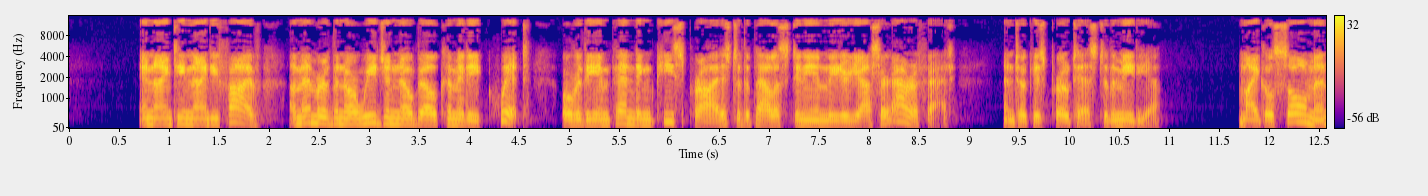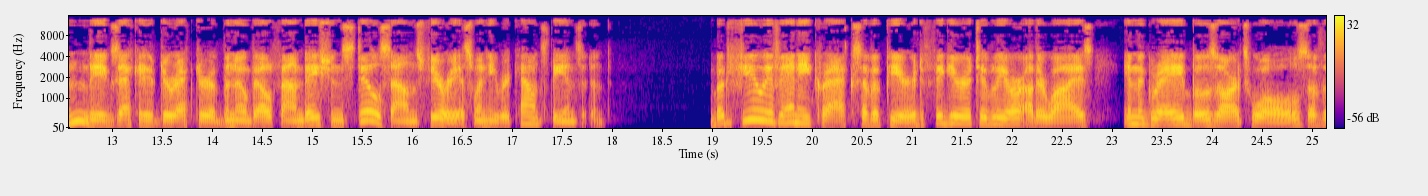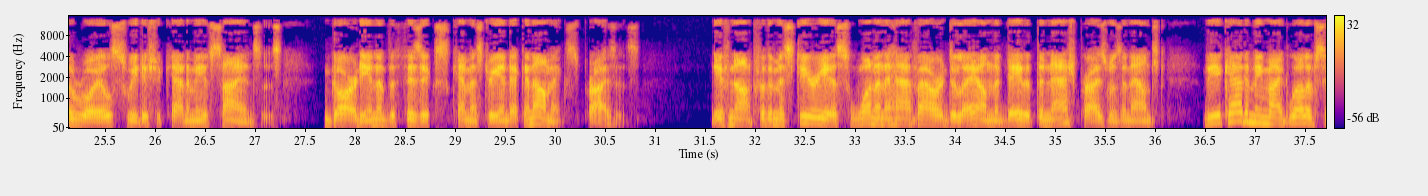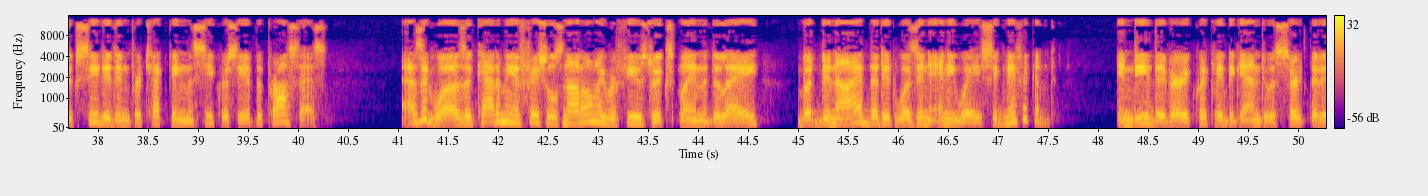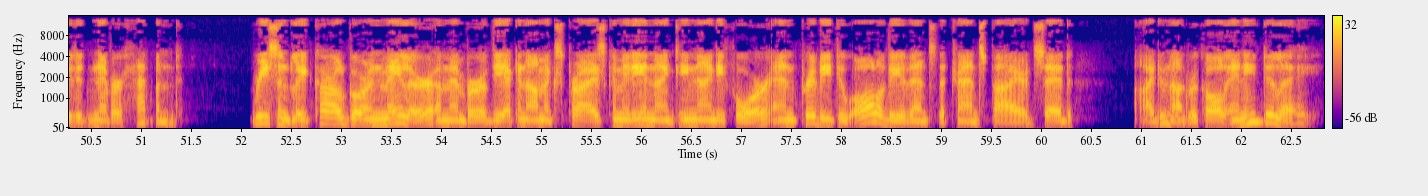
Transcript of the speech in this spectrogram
In 1995, a member of the Norwegian Nobel Committee quit over the impending peace prize to the Palestinian leader Yasser Arafat and took his protest to the media. Michael Sohlman, the executive director of the Nobel Foundation, still sounds furious when he recounts the incident but few if any cracks have appeared, figuratively or otherwise, in the grey Beaux-Arts walls of the Royal Swedish Academy of Sciences, guardian of the Physics, Chemistry, and Economics prizes. If not for the mysterious one-and-a-half-hour delay on the day that the Nash Prize was announced, the Academy might well have succeeded in protecting the secrecy of the process. As it was, Academy officials not only refused to explain the delay, but denied that it was in any way significant. Indeed, they very quickly began to assert that it had never happened. Recently, Carl Goran Mäler, a member of the Economics Prize Committee in 1994 and privy to all of the events that transpired, said, I do not recall any delay.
